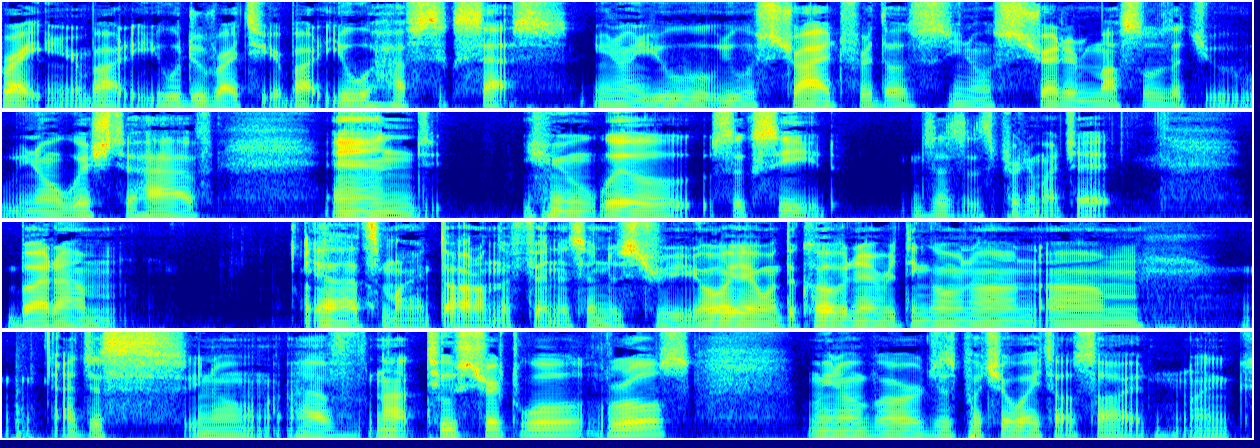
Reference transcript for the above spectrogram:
right in your body. You will do right to your body. You will have success. You know, you will, you will strive for those, you know, shredded muscles that you, you know, wish to have and you will succeed. That's, that's pretty much it. But um yeah, that's my thought on the fitness industry. Oh yeah, with the COVID and everything going on, um I just, you know, have not too strict rules, you know, or just put your weights outside. Like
